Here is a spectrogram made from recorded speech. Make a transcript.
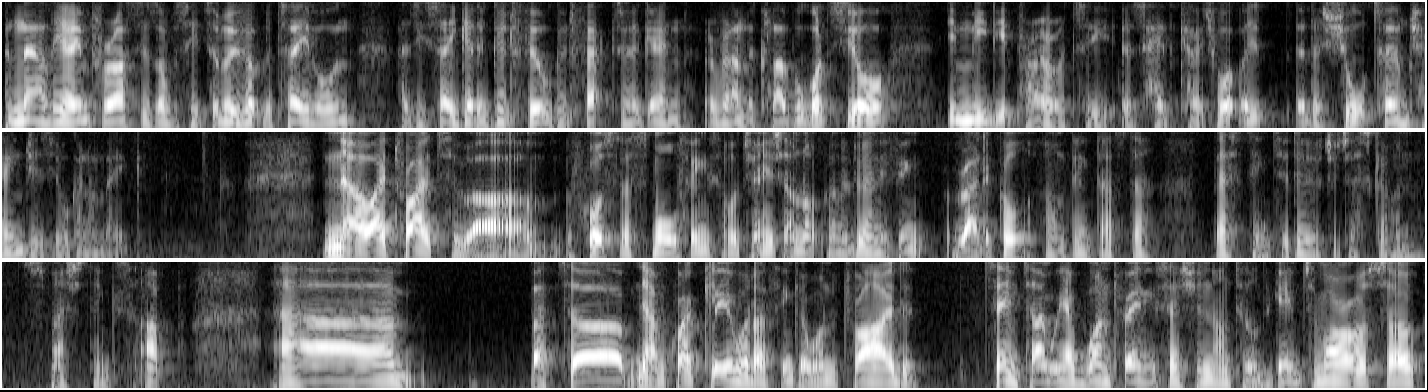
And now the aim for us is obviously to move up the table and, as you say, get a good feel-good factor again around the club. But what's your immediate priority as head coach? What are the short-term changes you're going to make? No, I try to. Um, of course, there's small things I'll change. I'm not going to do anything radical. I don't think that's the best thing to do to just go and smash things up. Um, but uh, yeah, I'm quite clear what I think I want to try. At the same time, we have one training session until the game tomorrow, so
